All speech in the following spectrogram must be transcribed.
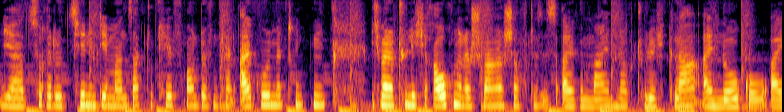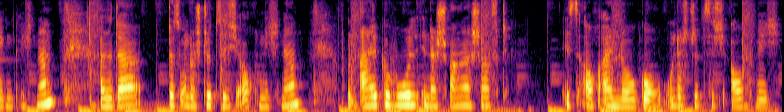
ja, zu reduzieren, indem man sagt, okay, Frauen dürfen kein Alkohol mehr trinken. Ich meine, natürlich Rauchen in der Schwangerschaft, das ist allgemein natürlich klar ein No-Go eigentlich, ne? Also da das unterstütze ich auch nicht, ne? Und Alkohol in der Schwangerschaft ist auch ein No-Go. Unterstütze ich auch nicht.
